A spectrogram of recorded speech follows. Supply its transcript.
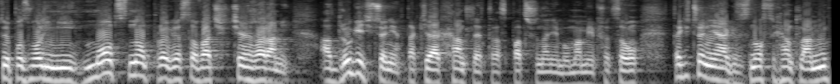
które pozwoli mi mocno progresować ciężarami. A drugie ćwiczenie, takie jak hantle, teraz patrzę na nie, bo mam je przed sobą, takie ćwiczenie jak wznosy hantlami,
